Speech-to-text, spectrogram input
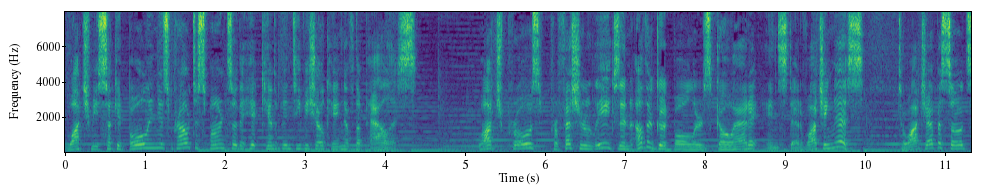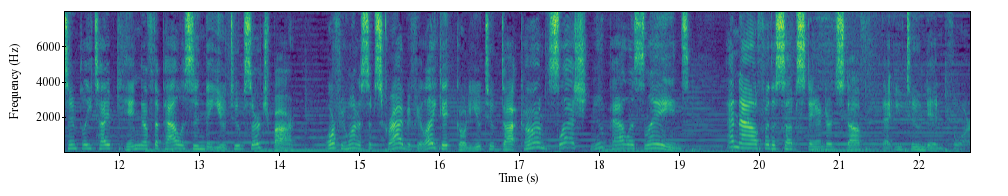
Watch Me Suck at Bowling is proud to sponsor the hit Candlepin TV show King of the Palace. Watch pros, professional leagues, and other good bowlers go at it instead of watching this. To watch episodes, simply type King of the Palace in the YouTube search bar. Or if you want to subscribe if you like it, go to youtube.com slash New Palace Lanes. And now for the substandard stuff that you tuned in for.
